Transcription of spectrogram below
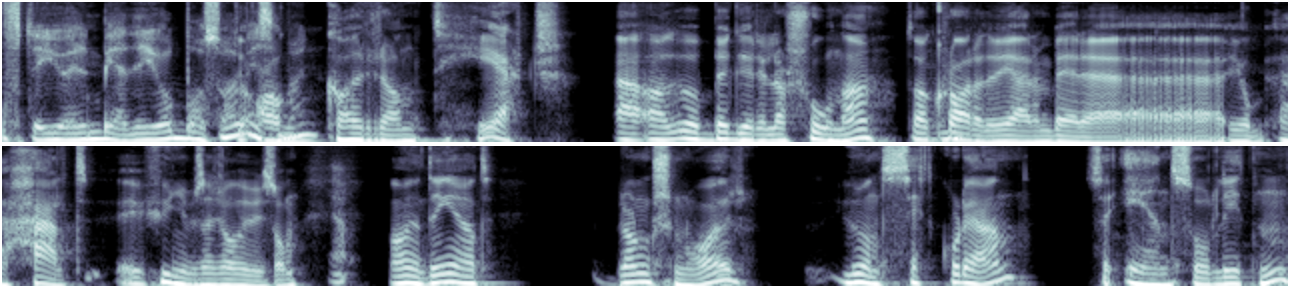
ofte gjør en bedre jobb også. hvis man... garantert. Å bygge relasjoner, da klarer du å gjøre en bedre jobb. Helt 100 overbevist om. Ja. En annen ting er at bransjen vår, uansett hvor det er, så er en så liten,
